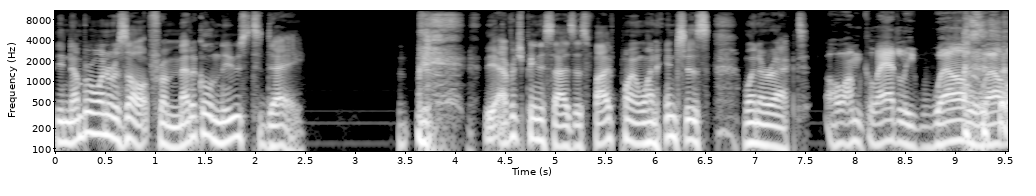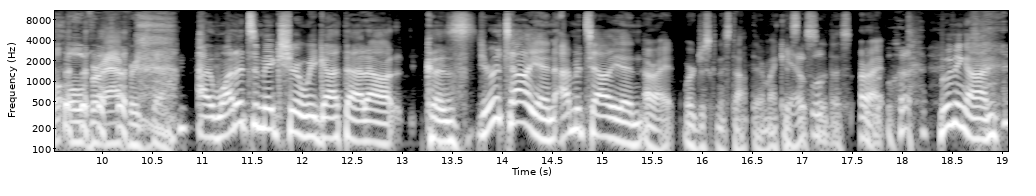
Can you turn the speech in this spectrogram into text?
the number one result from Medical News Today, the average penis size is 5.1 inches when erect. Oh, I'm gladly well, well over average then. I wanted to make sure we got that out because you're Italian. I'm Italian. All right, we're just going to stop there. My kids Yeah, listen well- to this. All right, moving on.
